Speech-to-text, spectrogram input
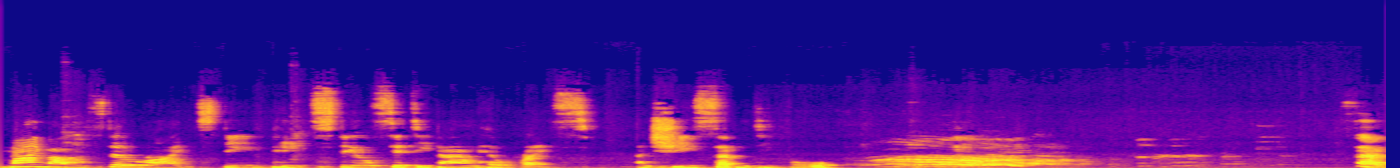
My mum still rides Steve Peat's Steel City downhill race, and she's 74. So,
